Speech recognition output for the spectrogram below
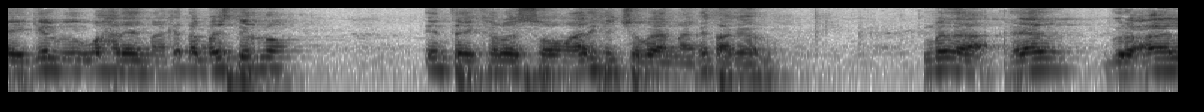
ay galmudug uga hareen aan ka dhammaystirno intay kaloo soomaali ka joogaan aan ka taageerno. Nimada reer gurceel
